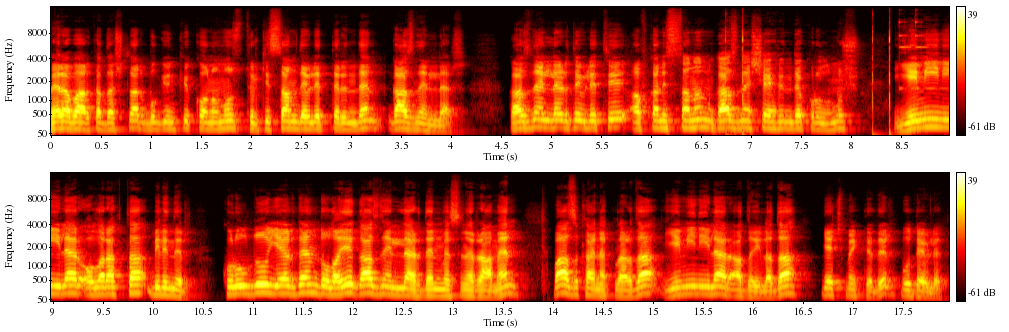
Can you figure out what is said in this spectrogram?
Merhaba arkadaşlar. Bugünkü konumuz Türk İslam devletlerinden Gazneliler. Gazneliler Devleti Afganistan'ın Gazne şehrinde kurulmuş Yeminiler olarak da bilinir. Kurulduğu yerden dolayı Gazneliler denmesine rağmen bazı kaynaklarda Yeminiler adıyla da geçmektedir bu devlet.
